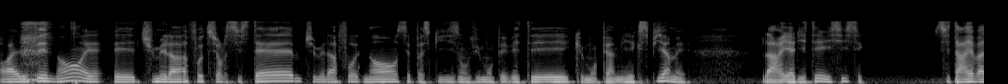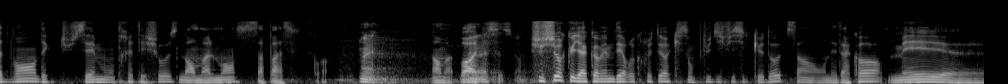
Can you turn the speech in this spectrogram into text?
en réalité, non. Et, tu mets la faute sur le système, tu mets la faute, non, c'est parce qu'ils ont vu mon PVT et que mon permis expire. Mais la réalité ici, c'est que si tu arrives à te vendre et que tu sais montrer tes choses, normalement, ça passe. Quoi. Ouais. Normal. je suis sûr qu'il y a quand même des recruteurs qui sont plus difficiles que d'autres, ça, on est d'accord. Mais euh,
